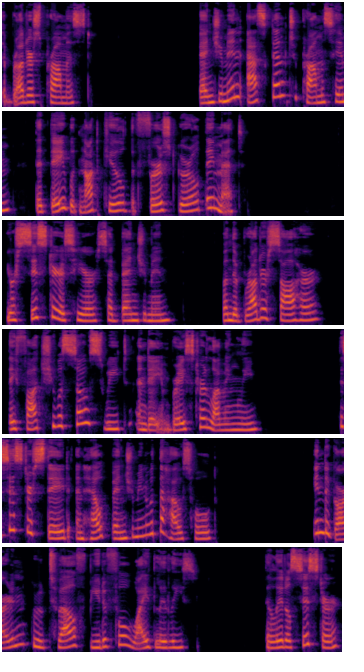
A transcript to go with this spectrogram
The brothers promised. Benjamin asked them to promise him that they would not kill the first girl they met. Your sister is here, said Benjamin. When the brothers saw her, they thought she was so sweet and they embraced her lovingly. The sister stayed and helped Benjamin with the household. In the garden grew twelve beautiful white lilies. The little sister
